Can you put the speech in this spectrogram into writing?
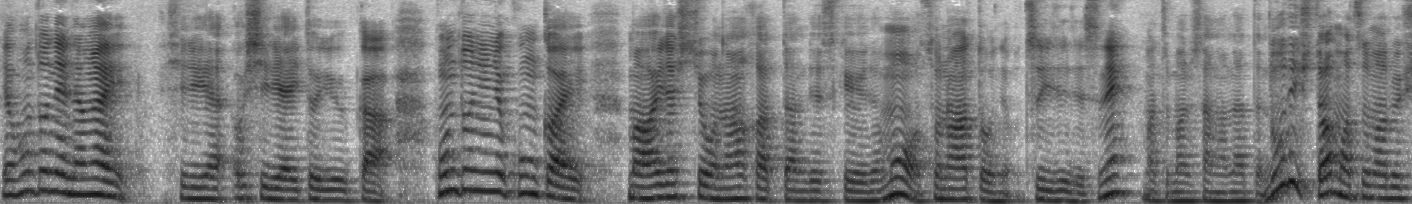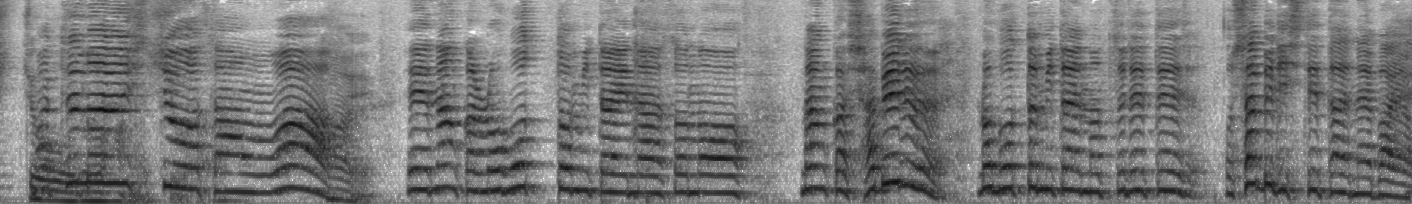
や本当ね長い知り合いお知り合いというか本当にね今回、まあ、相田市長は長かったんですけれどもその後に次いでですね松丸さんがなった。どうでした？松丸市長の松丸市長さんは、はい。えなんかロボットみたいなそのなんか喋るロボットみたいの連れておしゃべりしてたねばよ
